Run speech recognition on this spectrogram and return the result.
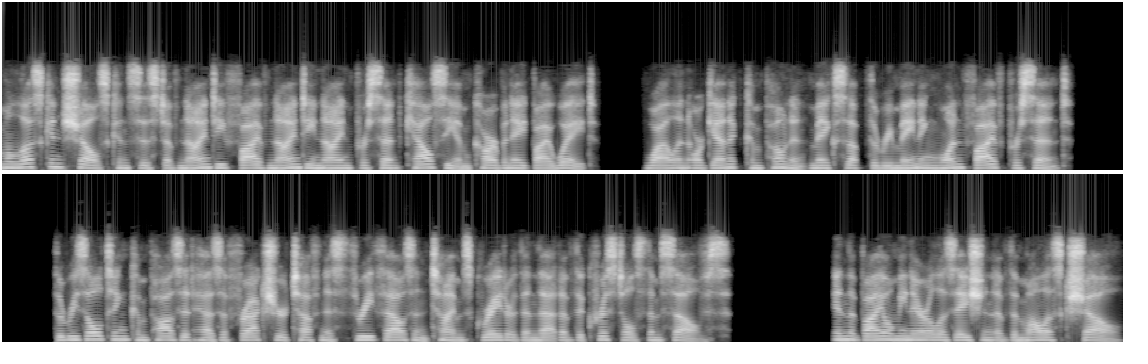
Molluscan shells consist of 95-99% calcium carbonate by weight, while an organic component makes up the remaining 1-5% the resulting composite has a fracture toughness 3000 times greater than that of the crystals themselves. In the biomineralization of the mollusk shell,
